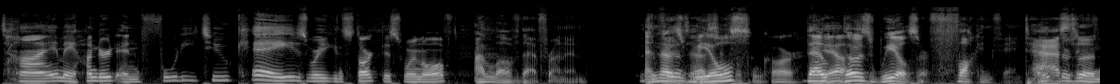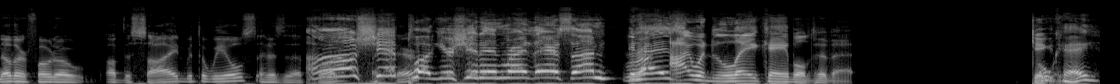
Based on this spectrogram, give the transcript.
time, 142 Ks, where you can start this one off. I love that front end. It's And those wheels? car. That, yeah. Those wheels are fucking I think fantastic. there's another photo of the side with the wheels that has the. plug Oh shit! there. Plug your shit in right there, son. It Ru- has- I would lay cable to that. Giggity. Okay.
